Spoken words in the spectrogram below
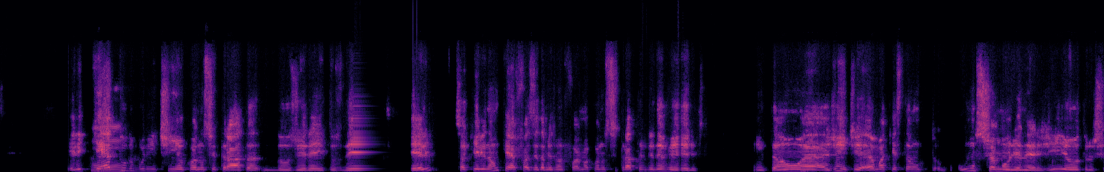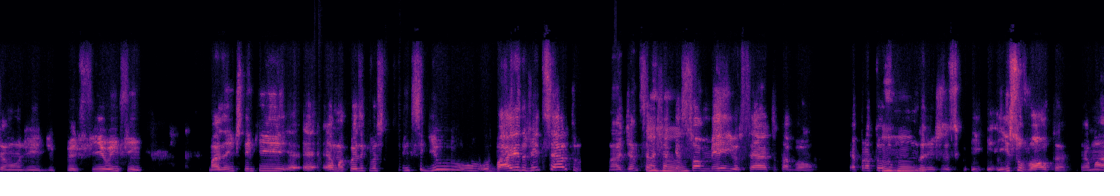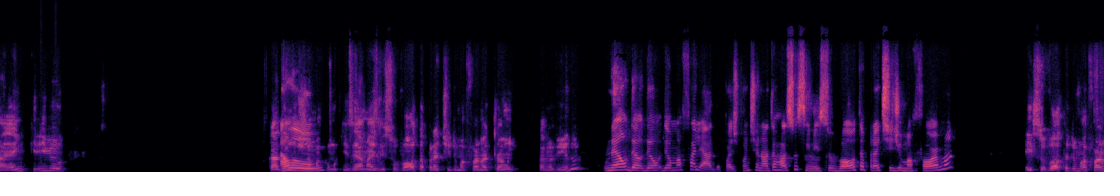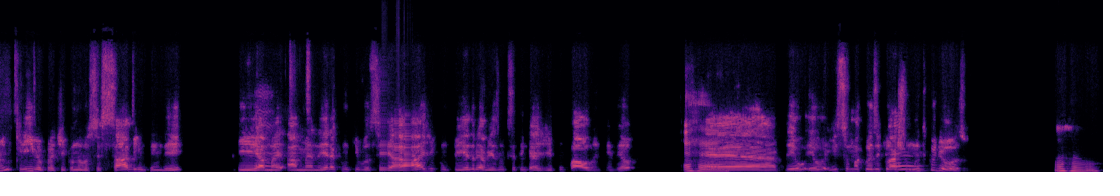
Ele quer é. tudo bonitinho quando se trata dos direitos dele, só que ele não quer fazer da mesma forma quando se trata de deveres. Então, é, gente, é uma questão. Uns chamam de energia, outros chamam de, de perfil, enfim. Mas a gente tem que. É, é uma coisa que você tem que seguir o, o baile do jeito certo. Não adianta você uhum. achar que é uhum. só meio certo, tá bom. É para todo uhum. mundo. A gente, isso volta. É, uma, é incrível Cada Alô? um chama como quiser, mas isso volta para ti de uma forma tão. Tá me ouvindo? Não, deu, deu, deu uma falhada. Pode continuar teu raciocínio. Isso volta para ti de uma forma. Isso volta de uma forma incrível para ti quando você sabe entender que a, a, maneira com que você age com Pedro é a mesma que você tem que agir com Paulo, entendeu? Uhum. É, eu, eu, isso é uma coisa que eu acho é. muito curioso. Uhum.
